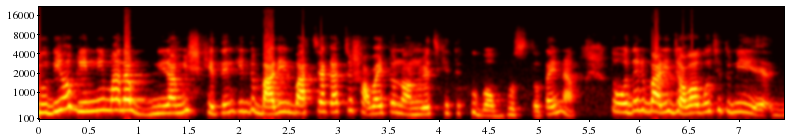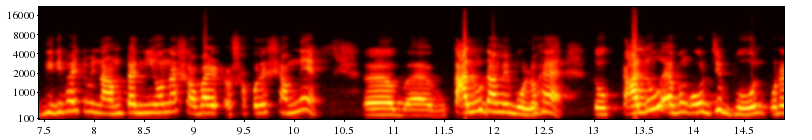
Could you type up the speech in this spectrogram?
যদিও গিন্নিমারা নিরামিষ খেতেন, কিন্তু বাড়ির বাচ্চা কাচ্চা সবাই তো ননভেজ খেতে খুব অভ্যস্ত, তাই না? তো ওদের বাড়ি জবা বলছে, তুমি, দিদি ভাই, তুমি নামটা নিও না সবাই সকলের সামনে। কালু নামে বলো হ্যাঁ? তো কালু এবং ওর যে বোন, ওরা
